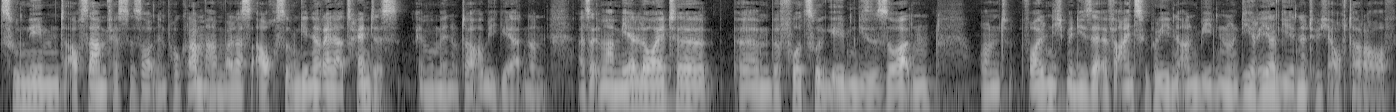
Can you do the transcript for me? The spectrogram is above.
zunehmend auch samenfeste Sorten im Programm haben, weil das auch so ein genereller Trend ist im Moment unter Hobbygärtnern. Also immer mehr Leute ähm, bevorzugen eben diese Sorten und wollen nicht mehr diese F1-Hybriden anbieten und die reagieren natürlich auch darauf,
